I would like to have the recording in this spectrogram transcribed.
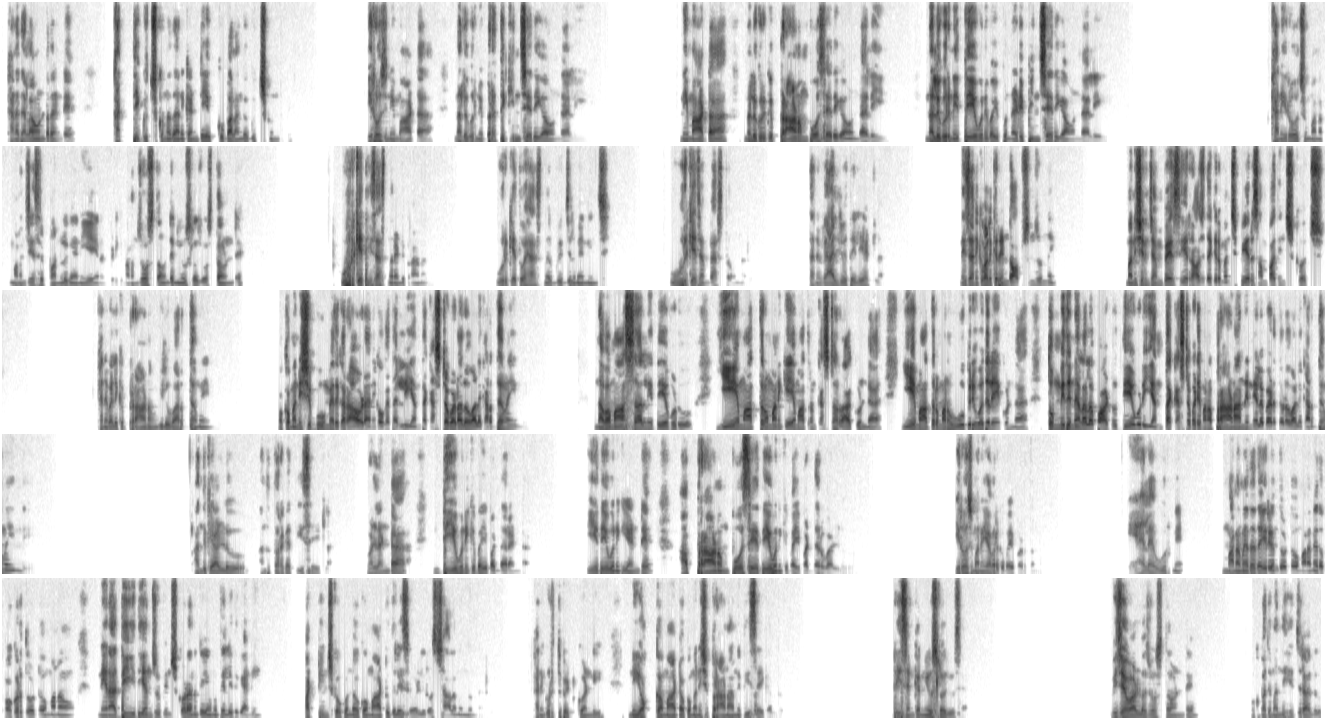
కానీ అది ఎలా ఉంటుందంటే కత్తి గుచ్చుకున్న దానికంటే ఎక్కువ బలంగా గుచ్చుకుంటుంది ఈరోజు నీ మాట నలుగురిని బ్రతికించేదిగా ఉండాలి. నీ మాట నలుగురికి ప్రాణం పోసేదిగా ఉండాలి. నలుగురిని దేవుని వైపు నడిపించేదిగా ఉండాలి. కానీ ఈరోజు మన మనం చేసే పనులు కానీ ఏనప్పటికీ మనం చూస్తూ ఉంటే న్యూస్లో చూస్తూ ఉంటే ఊరికే తీసేస్తున్నారండి ప్రాణాలు. ఊరికే తోసేస్తున్నారు బ్రిడ్జిల మీద నుంచి. ఊరికే చంపేస్తూ ఉన్నారు. దాని వాల్యూ తెలియట్లే. నిజానికి వాళ్ళకి రెండు ఆప్షన్స్ ఉన్నాయి. మనిషిని చంపేసి రాజు దగ్గర మంచి పేరు సంపాదించుకోవచ్చు. కానీ వాళ్ళకి ప్రాణం విలువ అర్థమైంది. ఒక మనిషి భూమి మీదకి రావడానికి ఒక తల్లి ఎంత కష్టపడాలో వాళ్ళకి అర్థమైంది. నవమాసాల్ని దేవుడు ఏ మాత్రం మనకి ఏ మాత్రం కష్టం రాకుండా ఏ మాత్రం మన ఊపిరి వదిలేయకుండా తొమ్మిది నెలల పాటు దేవుడు ఎంత కష్టపడి మన ప్రాణాన్ని నిలబెడతాడో వాళ్ళకి అర్థమైంది. అందుకే వాళ్ళు అంత త్వరగా తీసేయట్లా. వాళ్ళంట దేవునికి భయపడ్డారంట. ఏ దేవునికి అంటే ఆ ప్రాణం పోసే దేవునికి భయపడ్డారు వాళ్ళు. ఈరోజు మనం ఎవరికి భయపడతాం? ఏలే ఊరినే. మన మీద ధైర్యంతోటో మన మీద పొగరుతోటో మనం నేను అది ఇది అని చూపించుకోవడానికి ఏమో తెలియదు కానీ పట్టించుకోకుండా ఒక మాట వదిలేసే వాళ్ళు ఈరోజు చాలా మంది ఉన్నారు. కానీ గుర్తుపెట్టుకోండి నీ ఒక్క మాట ఒక మనిషి ప్రాణాన్ని తీసేయగలదు రీసెంట్గా న్యూస్లో చూశాను. విజయవాడలో చూస్తూ ఉంటే ఒక పది మంది హిజ్రాలు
